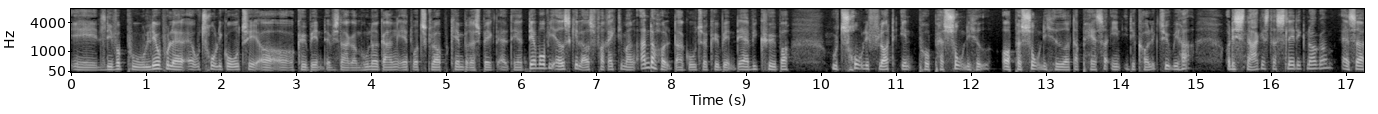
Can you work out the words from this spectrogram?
øh, Liverpool, Liverpool er, er utrolig gode til at, at købe ind, det vi snakker om 100 gange, Edwards Klopp, kæmpe respekt, alt det her. Der hvor vi adskiller os fra rigtig mange andre hold, der er gode til at købe ind, det er, at vi køber utrolig flot ind på personlighed, og personligheder, der passer ind i det kollektiv, vi har. Og det snakkes der slet ikke nok om. Altså,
